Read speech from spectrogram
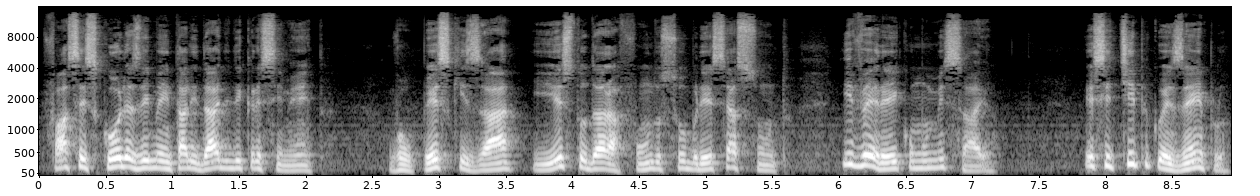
Faça escolhas de mentalidade de crescimento. Vou pesquisar e estudar a fundo sobre esse assunto e verei como me saio. Esse típico exemplo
